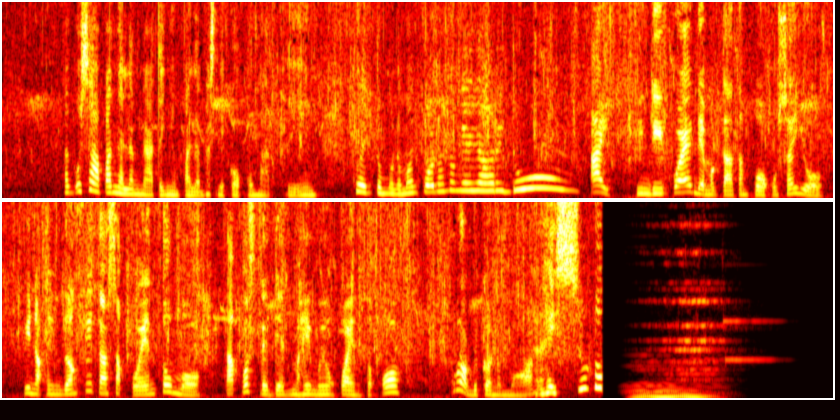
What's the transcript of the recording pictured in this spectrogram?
Pag-usapan na lang natin yung palabas ni Coco Martin. Kwento mo naman kung ano nangyayari doon. Ay, hindi pwede magtatampo ko sa'yo. Pinakinggan kita sa kwento mo, tapos dededmahin mo yung kwento ko. Grabe ka naman. Ay, su.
